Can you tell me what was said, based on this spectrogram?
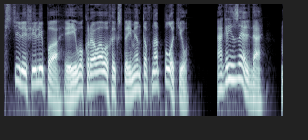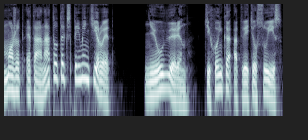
в стиле Филиппа и его кровавых экспериментов над плотью. — А Гризельда? Может, это она тут экспериментирует? — Не уверен, — тихонько ответил Суис.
